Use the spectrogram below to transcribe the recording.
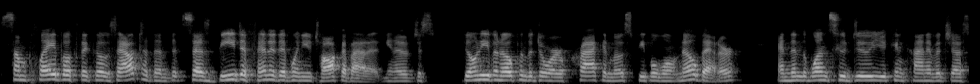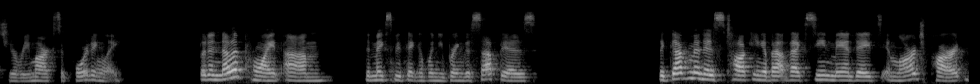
some playbook that goes out to them that says, be definitive when you talk about it, you know, just don't even open the door a crack and most people won't know better. And then the ones who do, you can kind of adjust your remarks accordingly. But another point um, that makes me think of when you bring this up is the government is talking about vaccine mandates in large part,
